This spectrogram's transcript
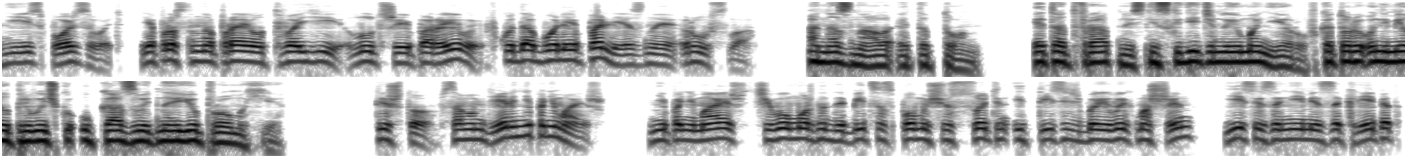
Не использовать. Я просто направил твои лучшие порывы в куда более полезное русло. Она знала этот тон. Эту отвратную, снисходительную манеру, в которой он имел привычку указывать на ее промахи. Ты что, в самом деле не понимаешь? Не понимаешь, чего можно добиться с помощью сотен и тысяч боевых машин, если за ними закрепят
